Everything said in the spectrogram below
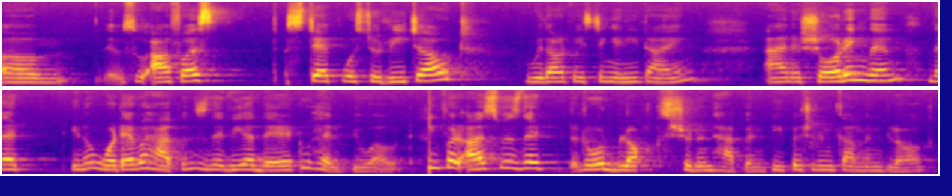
um, so our first step was to reach out without wasting any time and assuring them that you know whatever happens that we are there to help you out. For us was that roadblocks shouldn't happen. People shouldn't come and block.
